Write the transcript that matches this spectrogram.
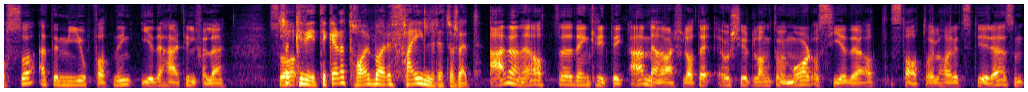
også, etter min oppfatning, i dette tilfellet. Så, kritikerne tar bare feil, rett og slett? Jeg mener at eh, den kritik, jeg mener i hvert fall at det er å skyte langt over mål å si det at Statoil har et styre som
